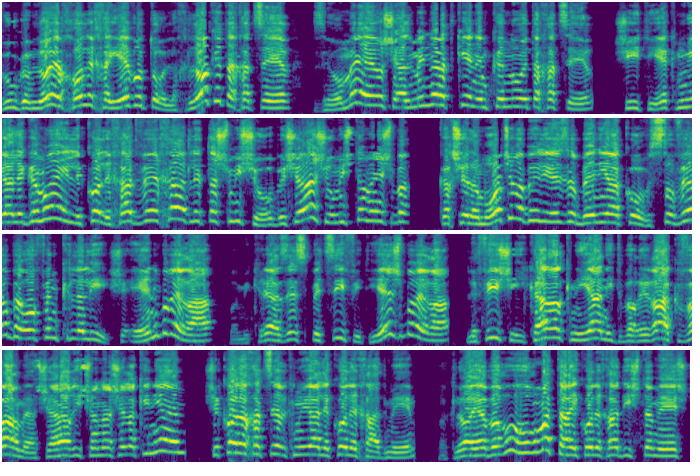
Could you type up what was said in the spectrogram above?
והוא גם לא יכול לחייב אותו לחלוק את החצר, זה אומר שעל מנת כן הם קנו את החצר, שהיא תהיה קנויה לגמרי לכל אחד ואחד לתשמישו בשעה שהוא משתמש בה. כך שלמרות שרבי אליעזר בן יעקב סובר באופן כללי שאין ברירה, במקרה הזה ספציפית יש ברירה, לפי שעיקר הקנייה נתבררה כבר מהשעה הראשונה של הקניין, שכל החצר קנויה לכל אחד מהם, רק לא היה ברור מתי כל אחד ישתמש,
